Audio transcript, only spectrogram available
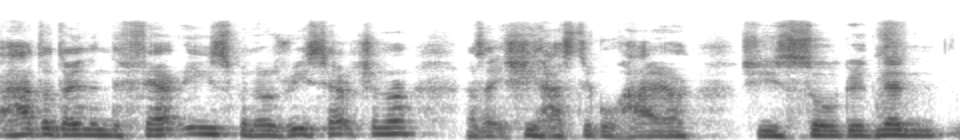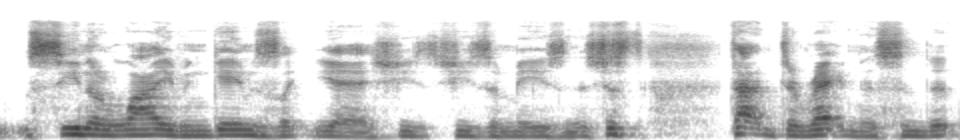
I had her down in the thirties when I was researching her. I was like, she has to go higher. She's so good. And then seeing her live in games is like, yeah, she's she's amazing. It's just that directness, and the,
